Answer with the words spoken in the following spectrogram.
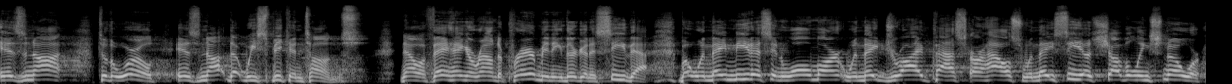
is not to the world, is not that we speak in tongues. Now, if they hang around a prayer meeting, they're going to see that. But when they meet us in Walmart, when they drive past our house, when they see us shoveling snow or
